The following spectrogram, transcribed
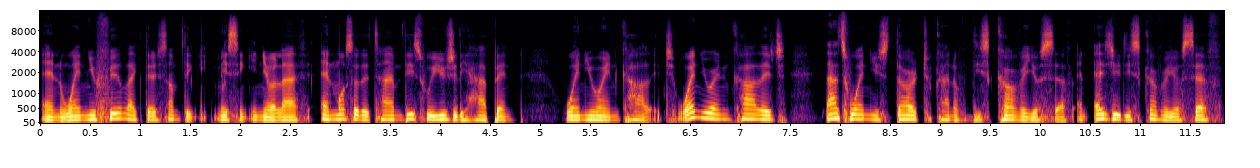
And when you feel like there's something missing in your life, and most of the time, this will usually happen when you are in college. When you are in college, that's when you start to kind of discover yourself. And as you discover yourself,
